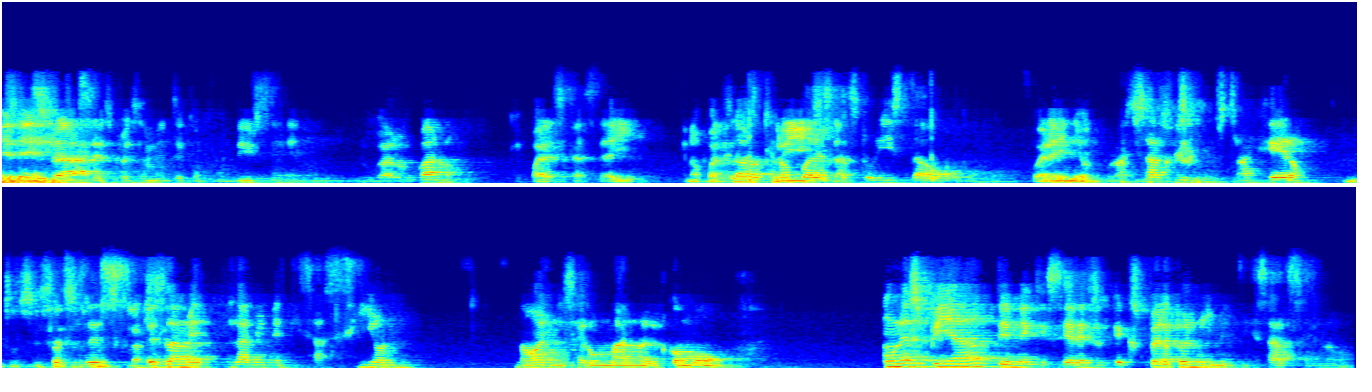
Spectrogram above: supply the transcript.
el disfraz es precisamente confundirse en un lugar urbano, que parezcas de ahí, que no parezcas Claro que no turista, parezcas turista o fuereño, por exacto, extranjero. Entonces, Entonces es es, mezclarse. es la, mi- la mimetización ¿no? en el ser humano, el cómo un espía tiene que ser ex- experto en mimetizarse, ¿no?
